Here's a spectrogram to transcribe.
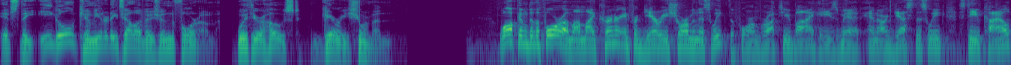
It's the Eagle Community Television Forum with your host, Gary Shorman. Welcome to the Forum. I'm Mike Kerner in for Gary Shorman this week. The Forum brought to you by HaysMed. And our guest this week, Steve Keil.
